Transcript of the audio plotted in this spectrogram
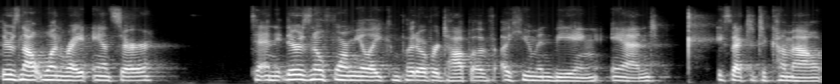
there's not one right answer to any there's no formula you can put over top of a human being and expect it to come out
